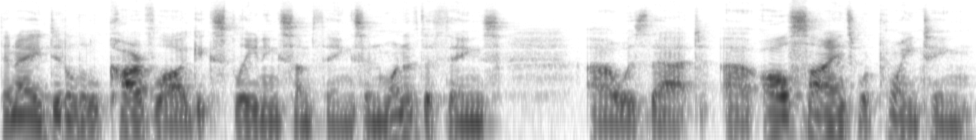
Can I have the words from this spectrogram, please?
Then I did a little car vlog explaining some things, and one of the things uh, was that uh, all signs were pointing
